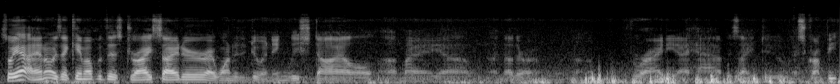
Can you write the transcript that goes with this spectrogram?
so yeah, I know as I came up with this dry cider. I wanted to do an English style. Uh, my uh, another uh, variety I have is I do a scrumpy.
